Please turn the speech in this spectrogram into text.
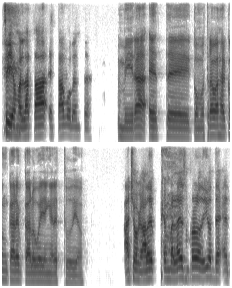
Sí, en verdad está, está potente. Mira, este, ¿cómo es trabajar con Caleb Calloway en el estudio? Hacho, Caleb, en verdad, yo siempre lo digo, de,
